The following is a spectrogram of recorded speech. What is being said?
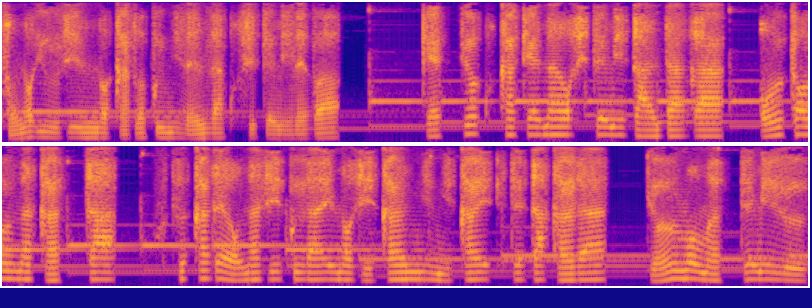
その友人の家族に連絡してみれば。結局かけ直してみたんだが、応答なかった。2日で同じくらいの時間に2回来てたから、今日も待ってみる。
